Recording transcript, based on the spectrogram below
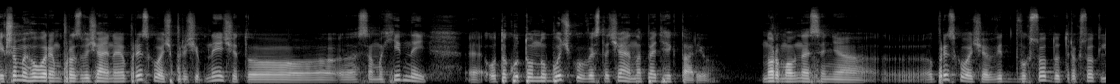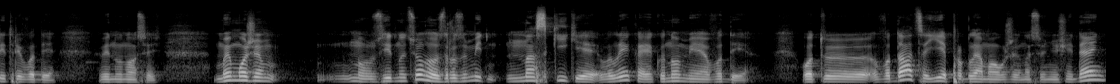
Якщо ми говоримо про звичайний оприскувач, причіпний то е, самохідний, е, отаку тонну бочку вистачає на 5 гектарів. Норма внесення е, оприскувача від 200 до 300 літрів води він вносить. Ми можемо ну, згідно цього зрозуміти, наскільки велика економія води. От е, вода це є проблема вже на сьогоднішній день.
